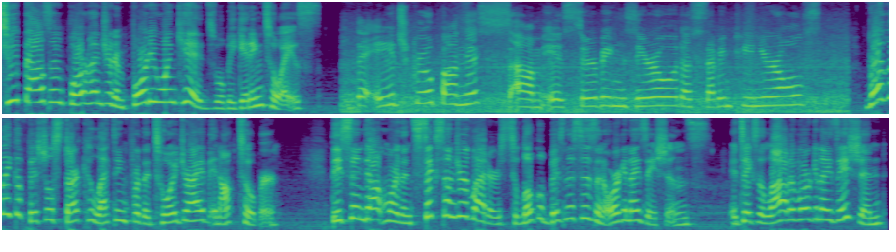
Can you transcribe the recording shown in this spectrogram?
2,441 kids will be getting toys. The age group on this um, is serving 0 to 17 year olds. Red Lake officials start collecting for the toy drive in October. They send out more than 600 letters to local businesses and organizations. It takes a lot of organization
